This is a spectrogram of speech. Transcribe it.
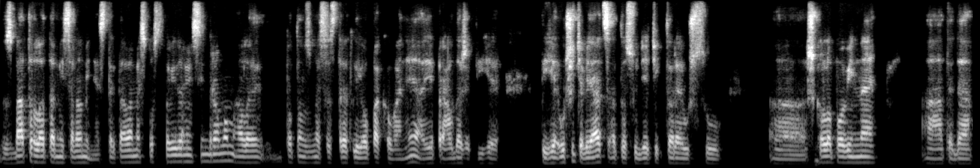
S batolatami sa veľmi nestretávame s postcovidovým syndromom, ale potom sme sa stretli opakovane a je pravda, že tých je, tých je určite viac a to sú deti, ktoré už sú školopovinné a teda,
